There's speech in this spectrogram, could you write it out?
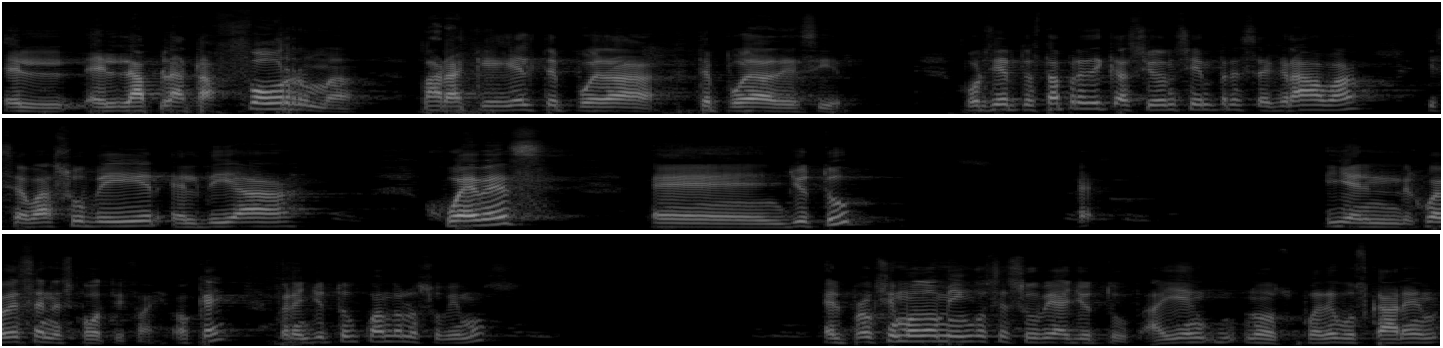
la plataforma para que él te pueda, te pueda decir. Por cierto, esta predicación siempre se graba y se va a subir el día jueves en YouTube y en el jueves en Spotify, ¿ok? Pero en YouTube, ¿cuándo lo subimos? El próximo domingo se sube a YouTube. Ahí nos puede buscar en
